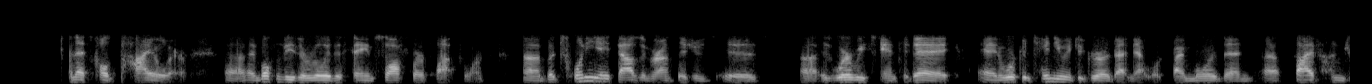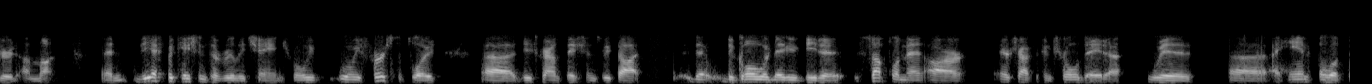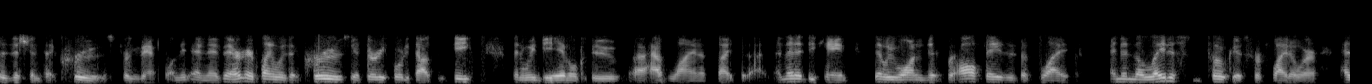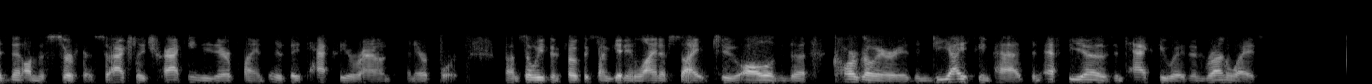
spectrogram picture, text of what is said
And that's called PiAware. Uh, and both of these are really the same software platform. Uh, but 28,000 ground stations is uh, is where we stand today, and we're continuing to grow that network by more than uh, 500 a month. And the expectations have really changed. When we when we first deployed uh, these ground stations, we thought that the goal would maybe be to supplement our air traffic control data with uh, a handful of positions at cruise, for example. And, and if the airplane was at cruise at 30, 40,000 feet, then we'd be able to uh, have line of sight to that. And then it became that we wanted it for all phases of flight. And then the latest focus for FlightAware has been on the surface, so actually tracking these airplanes as they taxi around an airport. Um, so we've been focused on getting line of sight to all of the cargo areas and de-icing pads and FBOs and taxiways and runways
